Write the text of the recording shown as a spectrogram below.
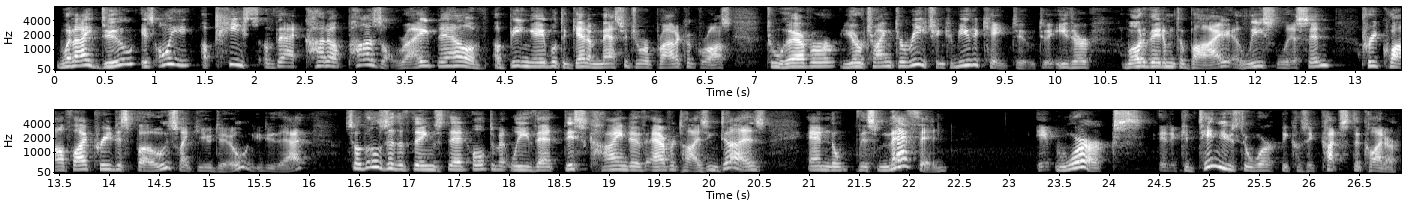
what I do is only a piece of that cut up puzzle right now of, of being able to get a message or a product across to whoever you're trying to reach and communicate to, to either motivate them to buy, at least listen, pre qualify, predispose, like you do. You do that. So those are the things that ultimately that this kind of advertising does. And the, this method, it works and it continues to work because it cuts the clutter.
